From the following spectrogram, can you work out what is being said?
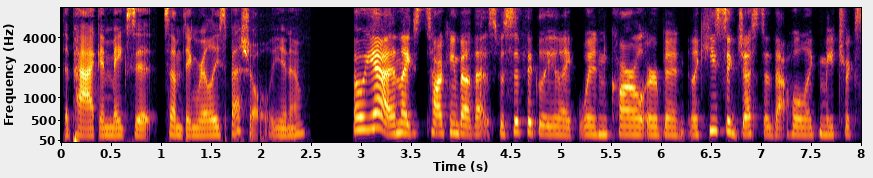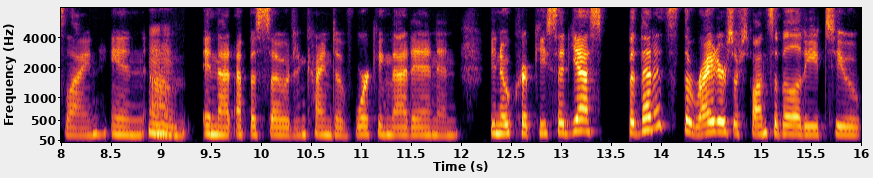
the pack and makes it something really special, you know? Oh yeah, and like talking about that specifically, like when Karl Urban, like he suggested that whole like Matrix line in mm. um in that episode and kind of working that in, and you know Kripke said yes, but then it's the writer's responsibility to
